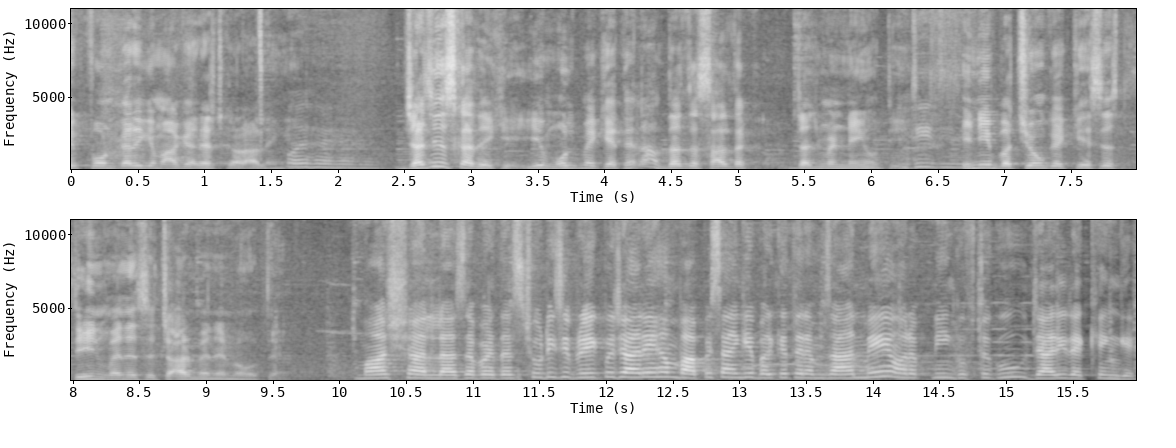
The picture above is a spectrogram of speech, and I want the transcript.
एक फ़ोन करें कि हम आके अरेस्ट करा लेंगे। जजेस का देखिए ये मुल्क में कहते हैं ना दस दस साल तक जजमेंट नहीं होती। इन्हीं बच्चों के केसेस तीन महीने से चार महीने में होते हैं। माशाल्लाह, ज़बरदस्त। छोटी सी ब्रेक पे जा रहे हैं, हम वापस आएँगे बरकत रमज़ान में और अपनी गुफ्तु जारी रखेंगे।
